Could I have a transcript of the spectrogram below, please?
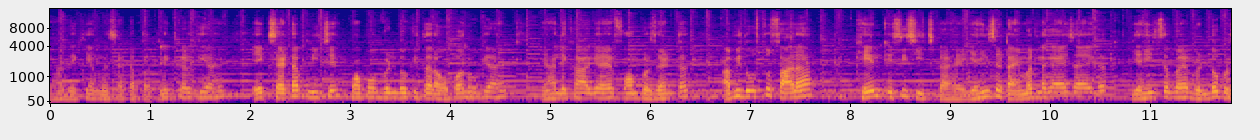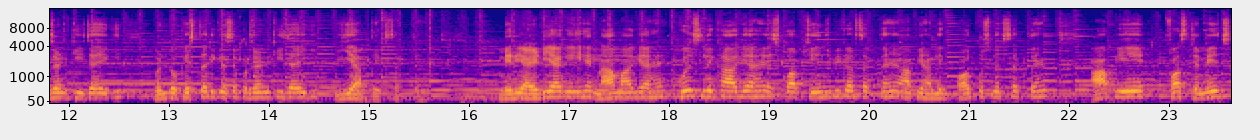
यहाँ देखिए हमने सेटअप पर क्लिक कर दिया है। एक सेटअप नीचे पॉपअप विंडो की तरह ओपन हो गया है। यहाँ लिखा आ गया है फॉर्म प्रेजेंटर अभी दोस्तों सारा खेल इसी चीज़ का है। यहीं से टाइमर लगाया जाएगा। यहीं से वह विंडो प्रेजेंट की जाएगी। विंडो किस तरीके से प्रेजेंट की जाएगी, ये आप देख सकते हैं। मेरी आईडी आ गई है, नाम आ गया है। क्विज लिखा आ गया है, इसको आप चेंज भी कर सकते हैं। आप यहाँ लिख और कुछ लिख सकते हैं। आप ये फ़र्स्ट इमेज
